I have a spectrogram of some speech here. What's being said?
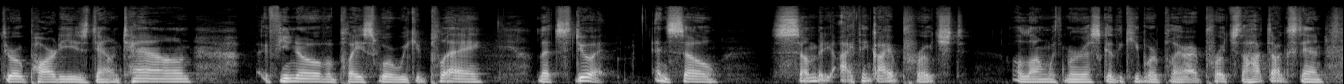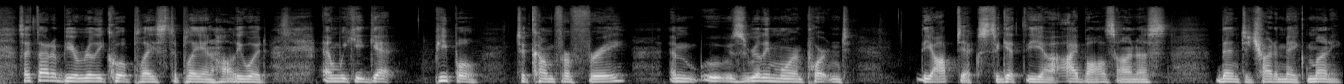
throw parties downtown. If you know of a place where we could play, let's do it." And so, somebody, I think I approached along with Mariska, the keyboard player, I approached the hot dog stand. So I thought it'd be a really cool place to play in Hollywood, and we could get people to come for free. And it was really more important the optics to get the uh, eyeballs on us than to try to make money.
